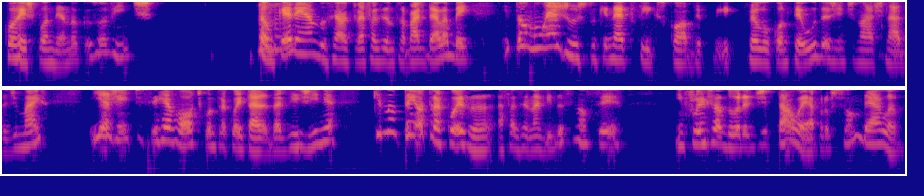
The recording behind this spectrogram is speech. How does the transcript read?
correspondendo ao que os ouvintes estão uhum. querendo, se ela estiver fazendo o trabalho dela bem. Então não é justo que Netflix cobre pelo conteúdo, a gente não acha nada demais, e a gente se revolte contra a coitada da Virgínia, que não tem outra coisa a fazer na vida senão ser influenciadora digital, é a profissão dela.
